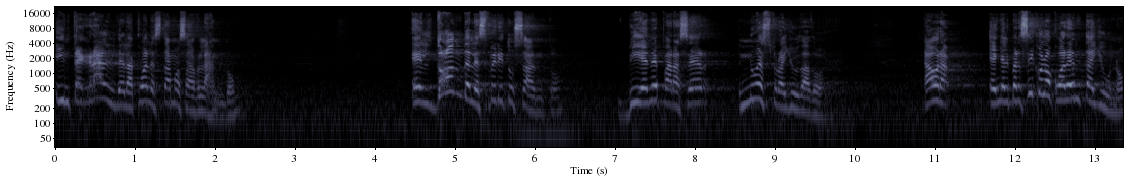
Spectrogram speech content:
integral de la cual estamos hablando, el don del Espíritu Santo viene para ser nuestro ayudador. Ahora, en el versículo 41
